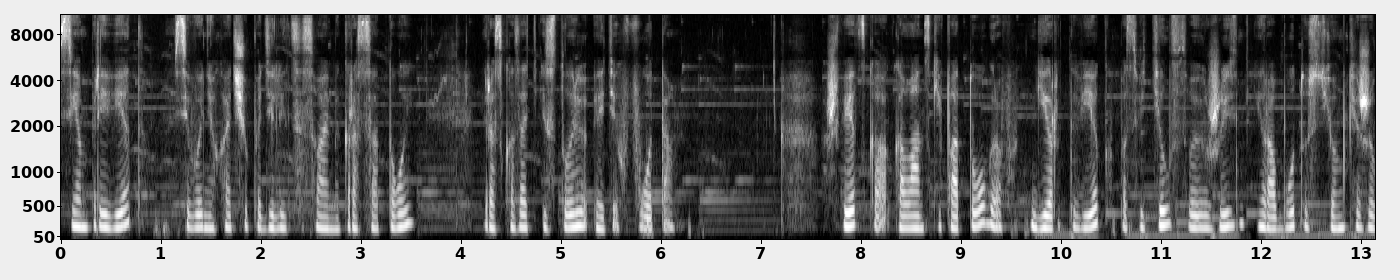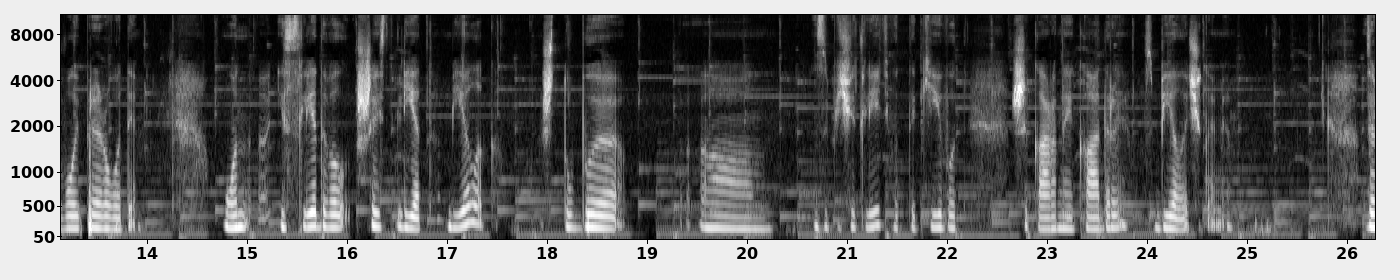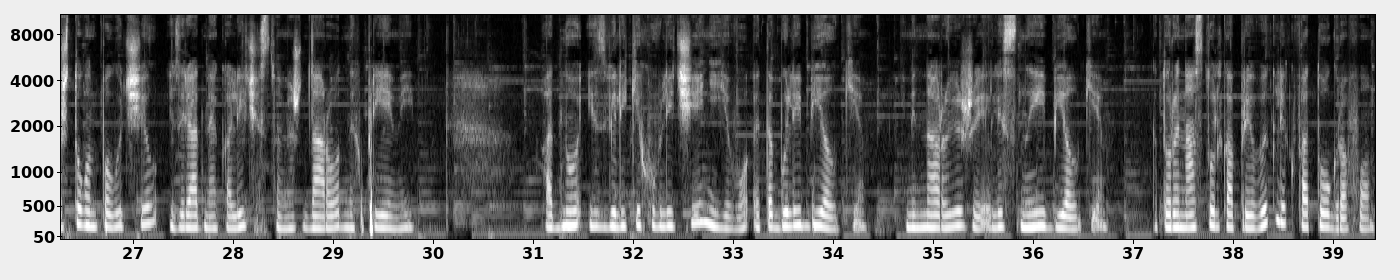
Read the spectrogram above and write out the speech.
Всем привет! Сегодня хочу поделиться с вами красотой и рассказать историю этих фото. Шведско-голландский фотограф Герт Век посвятил свою жизнь и работу съемке живой природы. Он исследовал 6 лет белок, чтобы э, запечатлеть вот такие вот шикарные кадры с белочками – за что он получил изрядное количество международных премий. Одно из великих увлечений его – это были белки, именно рыжие лесные белки, которые настолько привыкли к фотографу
